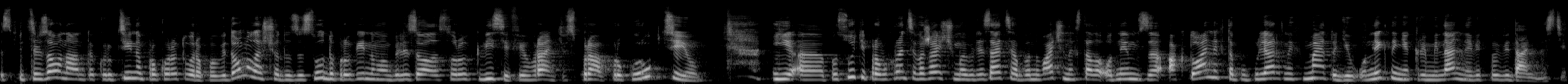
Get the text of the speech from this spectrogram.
Спеціалізована антикорупційна прокуратура повідомила, що до ЗСУ добровільно мобілізували 48 фігурантів справ про корупцію. І е, по суті, правоохоронці вважають, що мобілізація обвинувачених стала одним з актуальних та популярних методів уникнення кримінальної відповідальності.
